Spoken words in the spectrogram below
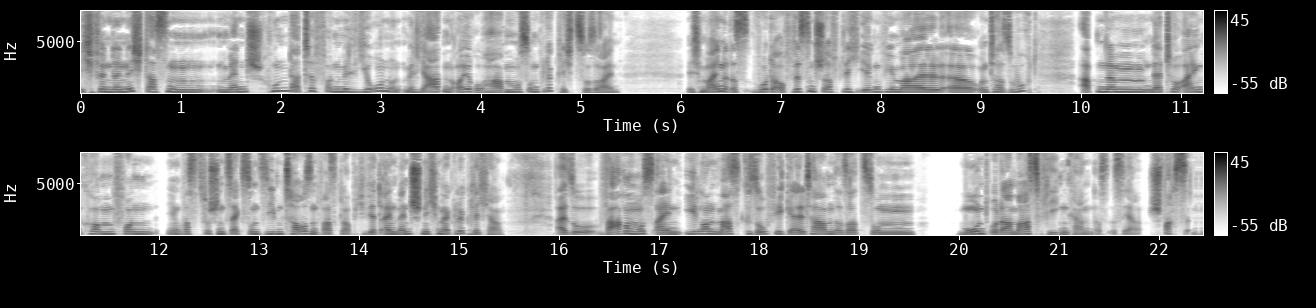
Ich finde nicht, dass ein Mensch hunderte von Millionen und Milliarden Euro haben muss, um glücklich zu sein. Ich meine, das wurde auch wissenschaftlich irgendwie mal äh, untersucht. Ab einem Nettoeinkommen von irgendwas zwischen 6.000 und 7.000 was, glaube ich, wird ein Mensch nicht mehr glücklicher. Also warum muss ein Elon Musk so viel Geld haben, dass er zum Mond oder Mars fliegen kann? Das ist ja Schwachsinn.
